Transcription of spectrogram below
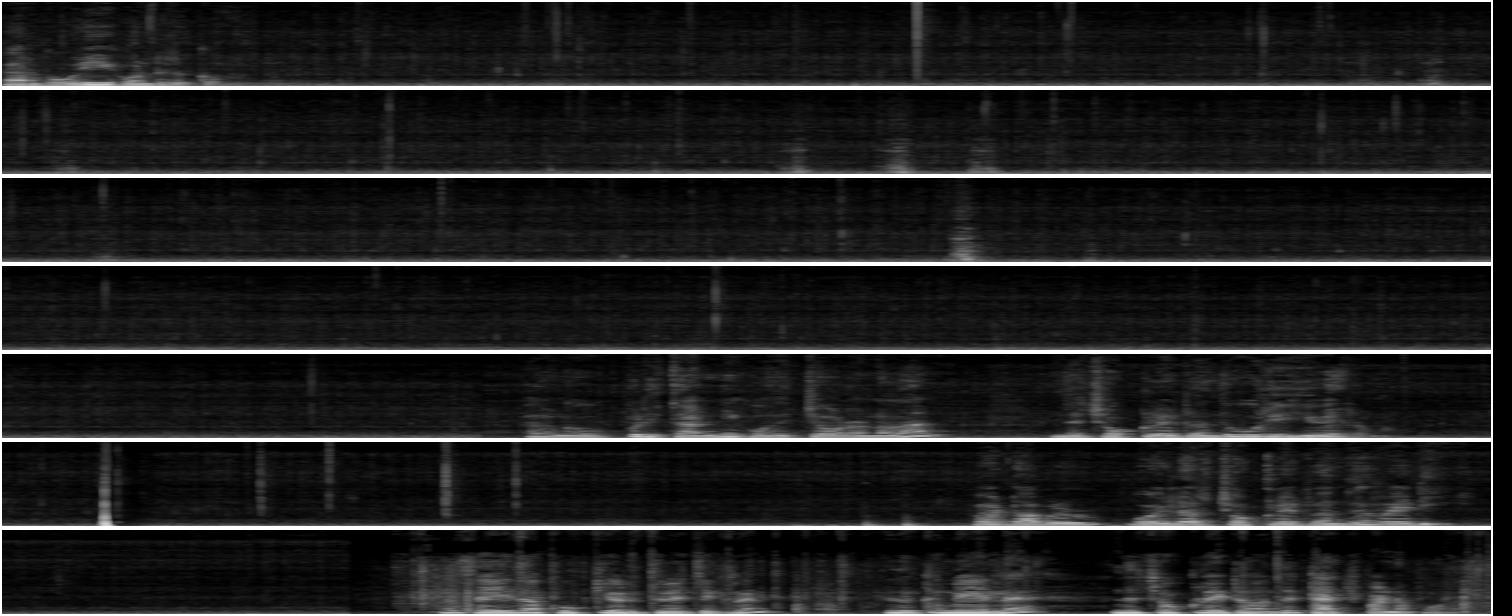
பாருங்க உருகி கொண்டு இருக்கும் பாருங்க இப்படி தண்ணி கொதிச்ச உடனே தான் இந்த சாக்லேட் வந்து உருகி வரும். இப்போ டபுள் பாய்லர் சாக்லேட் வந்து ரெடி செய்தால் குக்கி எடுத்து வச்சுக்கிறேன். இதுக்கு மேலே இந்த சாக்லேட்டை வந்து டச் பண்ண போகிறேன்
